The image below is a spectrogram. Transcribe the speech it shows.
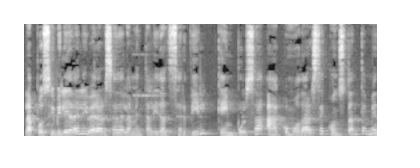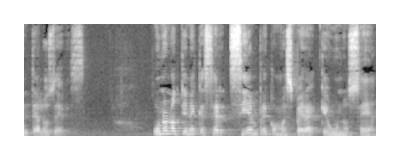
la posibilidad de liberarse de la mentalidad servil que impulsa a acomodarse constantemente a los debes. Uno no tiene que ser siempre como espera que uno sea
